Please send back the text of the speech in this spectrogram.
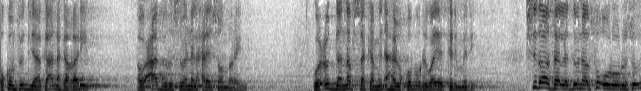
wakun fi dunya kaannaka hariib aw caabiru sabiil inaga marayn. Wacudda nafsaka min ahli اlqubuur riwaayada tirmidi sidaasaa la doonaya isu uruuriso u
